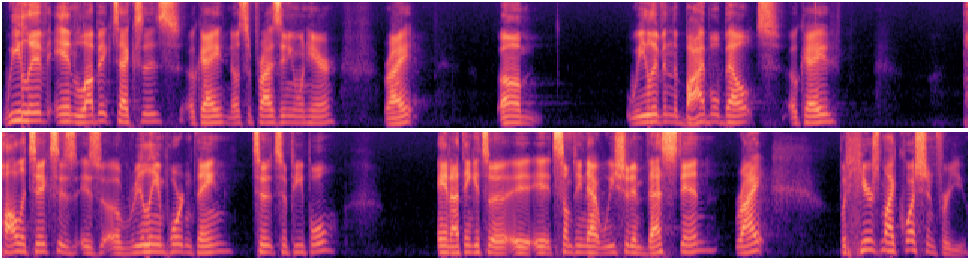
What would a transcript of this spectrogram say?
We live in Lubbock, Texas, okay? No surprise to anyone here, right? Um, we live in the Bible Belt, okay? Politics is, is a really important thing to, to people. And I think it's, a, it's something that we should invest in, right? But here's my question for you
